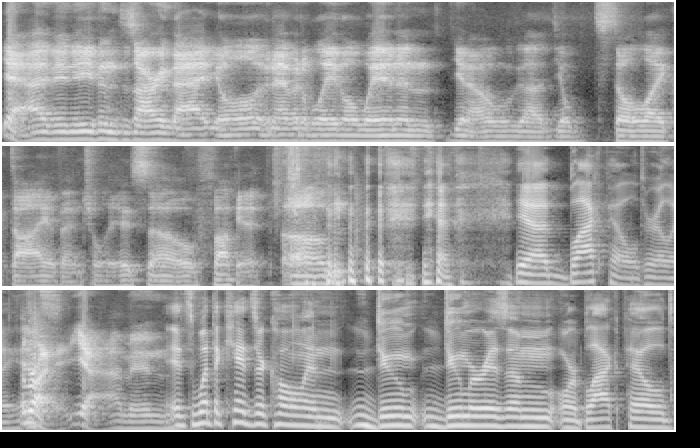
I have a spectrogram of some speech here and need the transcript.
yeah, I mean, even desiring that, you'll inevitably they'll win, and you know, uh, you'll still like die eventually. So fuck it. Um, yeah. Yeah, black pilled really. It's- right? Yeah, I mean, It's what the kids are calling doom doomerism or black pilled.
